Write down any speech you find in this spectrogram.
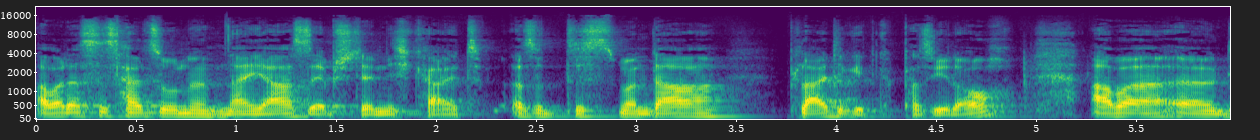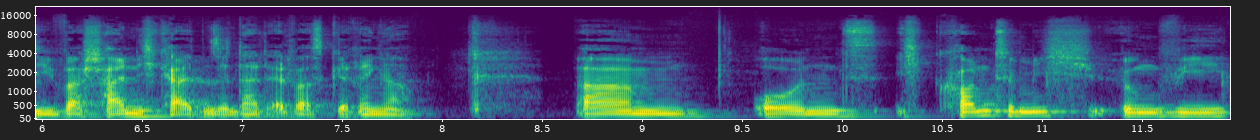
aber das ist halt so eine, naja, Selbstständigkeit. Also, dass man da pleite geht, passiert auch. Aber äh, die Wahrscheinlichkeiten sind halt etwas geringer. Ähm, und ich konnte mich irgendwie,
